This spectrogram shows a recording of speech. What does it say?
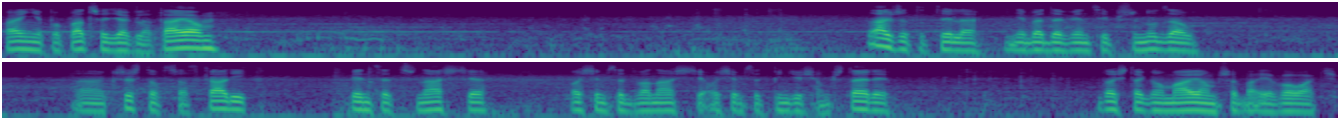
Fajnie popatrzeć jak latają. Także to tyle. Nie będę więcej przynudzał. E, Krzysztof Trzaskalik 513 812 854 Dość tego mają, trzeba je wołać.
